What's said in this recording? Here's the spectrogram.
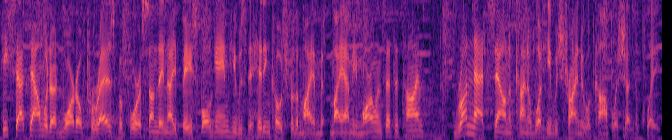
he sat down with Eduardo Perez before a Sunday night baseball game. He was the hitting coach for the Miami Marlins at the time. Run that sound of kind of what he was trying to accomplish at the plate.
